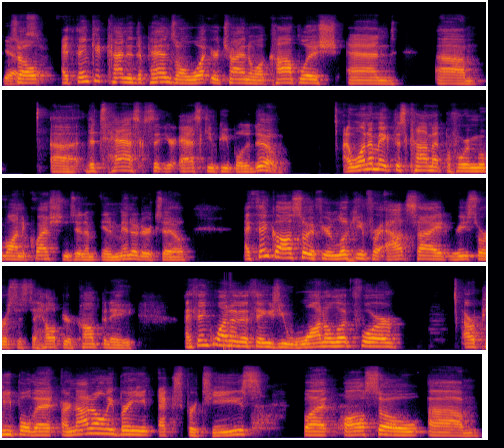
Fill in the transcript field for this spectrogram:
Yes. So I think it kind of depends on what you're trying to accomplish and um, uh, the tasks that you're asking people to do. I want to make this comment before we move on to questions in a, in a minute or two. I think also if you're looking for outside resources to help your company, I think one of the things you want to look for are people that are not only bringing expertise, but also um,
